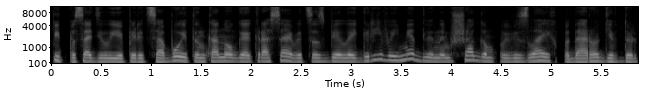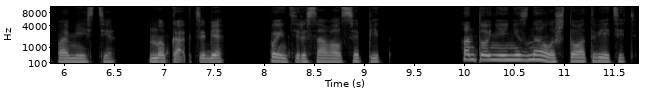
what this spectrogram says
Пит посадил ее перед собой, и тонконогая красавица с белой гривой медленным шагом повезла их по дороге вдоль поместья. «Ну как тебе?» — поинтересовался Пит. Антония не знала, что ответить.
